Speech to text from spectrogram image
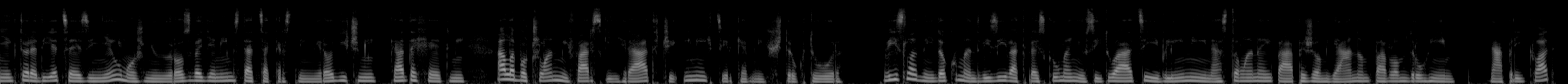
niektoré diecézy neumožňujú rozvedeným stať sa krstnými rodičmi, katechétmi alebo členmi farských rád či iných cirkevných štruktúr. Výsledný dokument vyzýva k preskúmaniu situácií v línii nastolenej pápežom Jánom Pavlom II. Napríklad,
